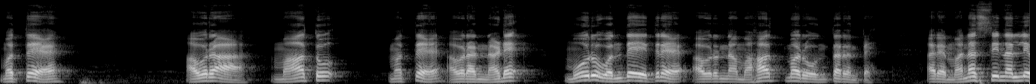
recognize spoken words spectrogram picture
ಮತ್ತು ಅವರ ಮಾತು ಮತ್ತು ಅವರ ನಡೆ ಮೂರು ಒಂದೇ ಇದ್ದರೆ ಅವರನ್ನು ಮಹಾತ್ಮರು ಅಂತಾರಂತೆ. ಅರೆ ಮನಸ್ಸಿನಲ್ಲಿ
